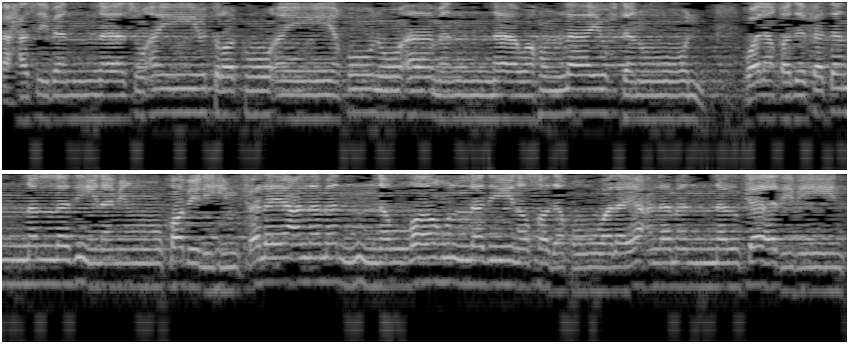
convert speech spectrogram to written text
احسب الناس ان يتركوا ان يقولوا آمنا وهم لا يفتنون۔ ولقد فتن الذين من قبلهم فليعلمن الله الذين صدقوا وليعلمن الكاذبين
